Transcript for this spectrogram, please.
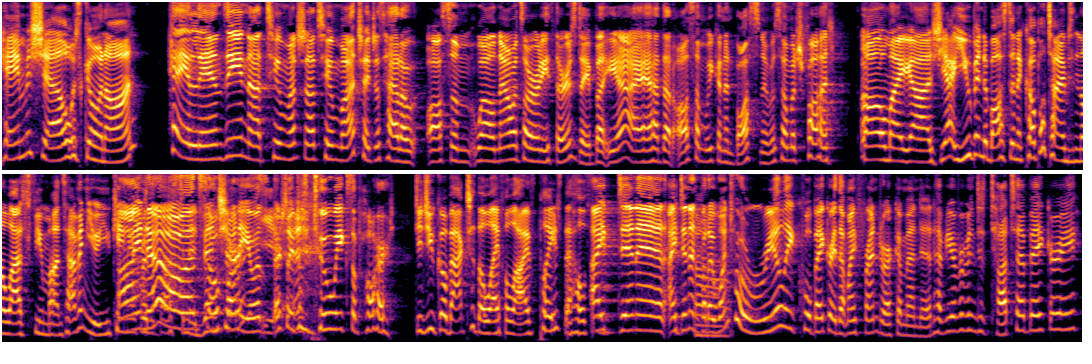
Hey, Michelle, what's going on? Hey, Lindsay, not too much, not too much. I just had a awesome, well, now it's already Thursday, but yeah, I had that awesome weekend in Boston. It was so much fun. Oh my gosh. Yeah, you've been to Boston a couple times in the last few months, haven't you? You came I for know, the Boston Adventure. so funny. It was Yeah. actually just two weeks apart. Did you go back to the Life Alive place, the health I didn't, I didn't, but I Oh. went to a really cool bakery that my friend recommended. Have you ever been to Tatte Bakery?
